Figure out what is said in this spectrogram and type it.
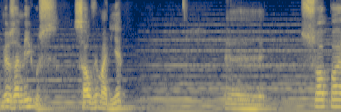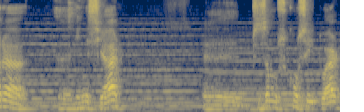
Meus amigos, salve Maria. É, só para é, iniciar, é, precisamos conceituar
